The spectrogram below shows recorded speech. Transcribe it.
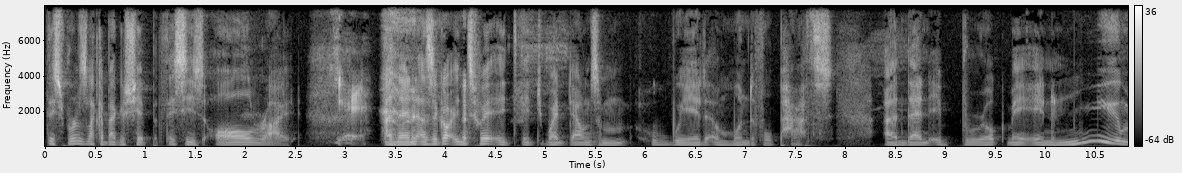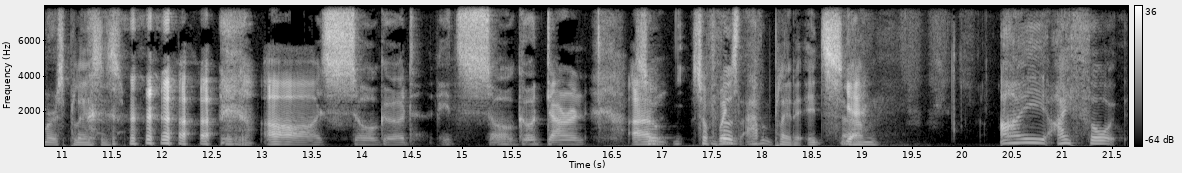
This runs like a bag of shit, but this is all right. yeah? And then as I got into it, it, it went down some weird and wonderful paths. And then it broke me in numerous places. oh, it's so good. It's so good, Darren. so, Um, so for when- those that haven't played it, it's Yeah. um, I I thought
